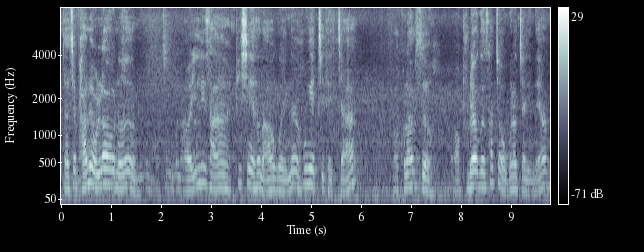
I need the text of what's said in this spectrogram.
자, 이제 밤에 올라오는 어, 1, 2, 3 피싱에서 나오고 있는 홍해치 대짜 어, 그람수 어, 부력은 4.5g짜리인데요.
